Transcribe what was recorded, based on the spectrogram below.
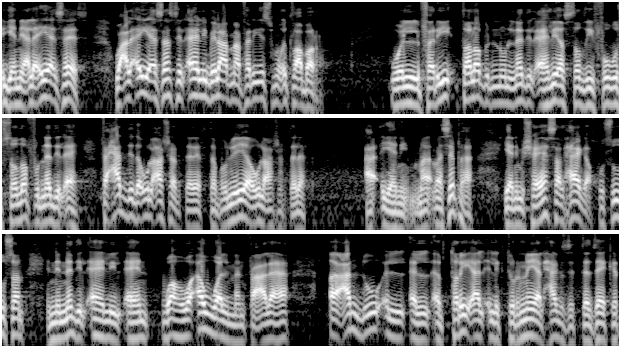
يعني على أي أساس؟ وعلى أي أساس الأهلي بيلعب مع فريق اسمه اطلع بره. والفريق طلب إنه النادي الأهلي يستضيفه واستضافوا النادي الأهلي. فحدد أقول 10000 طب وليه أقول 10000 ع- يعني ما سيبها يعني مش هيحصل حاجة خصوصا إن النادي الأهلي الآن وهو أول من فعلها آه، عنده ال- ال- الطريقة الإلكترونية لحجز التذاكر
